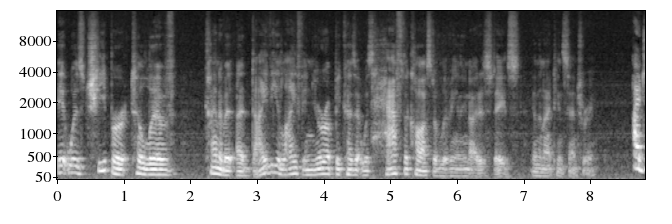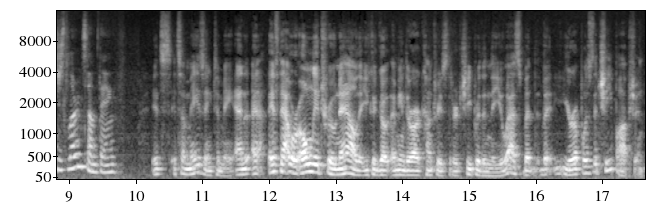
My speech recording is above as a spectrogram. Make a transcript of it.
It was cheaper to live kind of a, a divey life in Europe because it was half the cost of living in the United States in the 19th century. I just learned something. It's it's amazing to me, and uh, if that were only true now, that you could go. I mean, there are countries that are cheaper than the U.S., but but Europe was the cheap option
